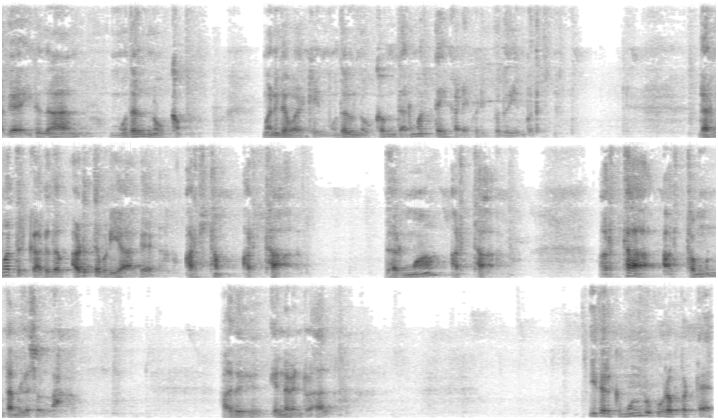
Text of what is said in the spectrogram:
ஆக இதுதான் முதல் நோக்கம். மனித வாழ்க்கையின் முதல் நோக்கம் தர்மத்தை கடைபிடிப்பது என்பது. தர்மத்திற்கு அடுத்த அடுத்தபடியாக அர்த்தம் அர்த்தா. தர்மா அர்த்தா. அர்த்தா அர்த்தம்னு தமிழில் சொல்லலாம். அது என்னவென்றால் இதற்கு முன்பு கூறப்பட்ட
